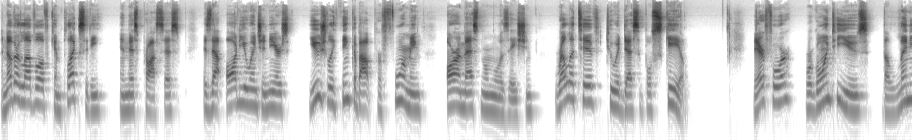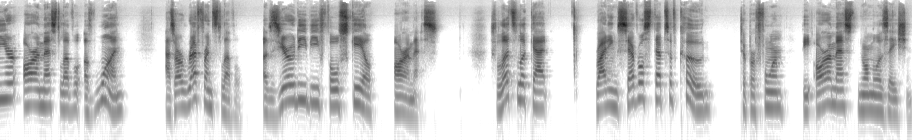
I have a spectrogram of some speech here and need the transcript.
Another level of complexity in this process is that audio engineers usually think about performing RMS normalization relative to a decibel scale. Therefore, we're going to use the linear RMS level of 1 as our reference level of 0 dB full scale RMS. So let's look at writing several steps of code to perform the RMS normalization.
